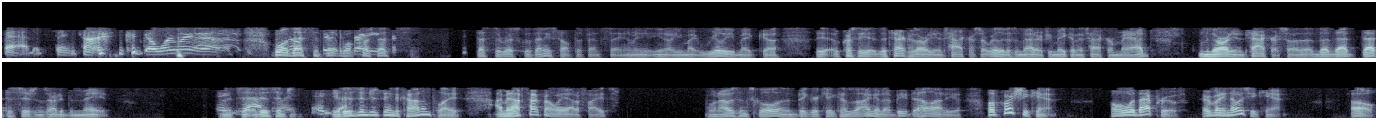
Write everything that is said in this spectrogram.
bad at the same time. It could go one way or the other. well, that's the thing. Well, of course, that's that's the risk with any self-defense thing. I mean, you know, you might really make, uh, the, of course, the, the attacker's already an attacker, so it really doesn't matter if you make an attacker mad. I mean, they're already an attacker, so that that that decision's already been made. Exactly. But, uh, it, is exactly. it is interesting to contemplate. I mean, I've talked my way out of fights. When I was in school and the bigger kid comes, I'm going to beat the hell out of you. Well, of course you can. Well, what would that prove? Everybody knows you can't. Oh,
